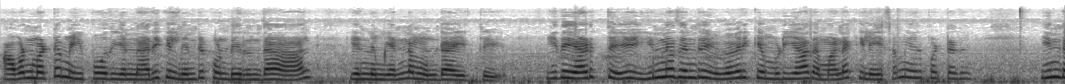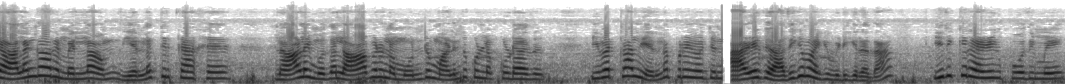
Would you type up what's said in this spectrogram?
அவன் மட்டும் இப்போது என் அருகில் நின்று கொண்டிருந்தால் என்னும் எண்ணம் உண்டாயிற்று. இதை அடுத்து இன்னதென்று விவரிக்க முடியாத மனக்கிலேசம் ஏற்பட்டது. இந்த அலங்காரம் எல்லாம் என்னத்திற்காக? நாளை முதல் ஆபரணம் ஒன்றும் அணிந்து கொள்ளக்கூடாது. இவற்றால் என்ன பிரயோஜனம்? அழகு அதிகமாகி விடுகிறதா? இருக்கிற அழகு போதுமே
